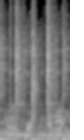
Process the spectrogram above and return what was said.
kind of person that like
